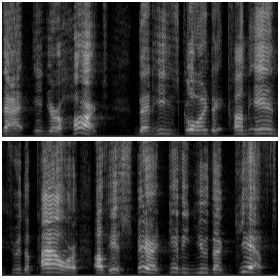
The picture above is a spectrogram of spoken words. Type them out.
that in your heart. Then He's going to come in through the power of His Spirit, giving you the gift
